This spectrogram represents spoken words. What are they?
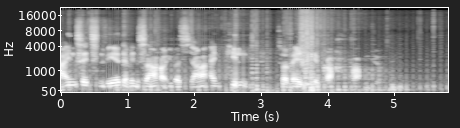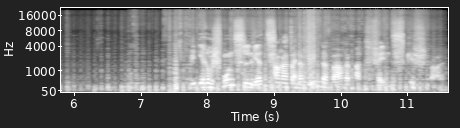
einsetzen werde, wenn Sarah übers Jahr ein Kind zur Welt gebracht haben würde. Mit ihrem Schmunzeln wird Sarah zu einer wunderbaren Adventsgestalt.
